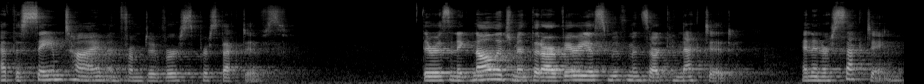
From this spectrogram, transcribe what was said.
at the same time and from diverse perspectives. There is an acknowledgement that our various movements are connected and intersecting,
